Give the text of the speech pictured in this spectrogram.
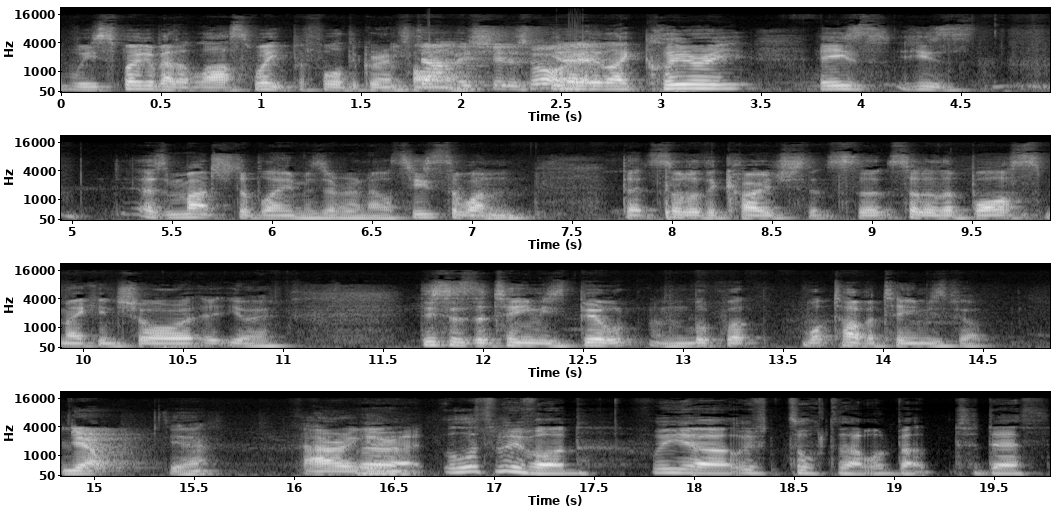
We spoke about it last week before the grand He's final. done this shit as well. You know, yeah? like Cleary, he's he's as much to blame as everyone else. He's the one that's sort of the coach, that's the, sort of the boss, making sure you know this is the team he's built, and look what what type of team he's built. yeah. Yeah, arrogant. All right. Well, let's move on. We uh we've talked to that one about to death.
